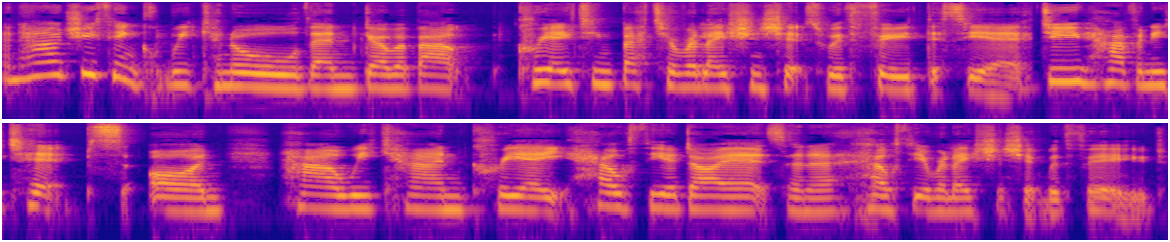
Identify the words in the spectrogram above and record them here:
And how do you think we can all then go about creating better relationships with food this year? Do you have any tips on how we can create healthier diets and a healthier relationship with food?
